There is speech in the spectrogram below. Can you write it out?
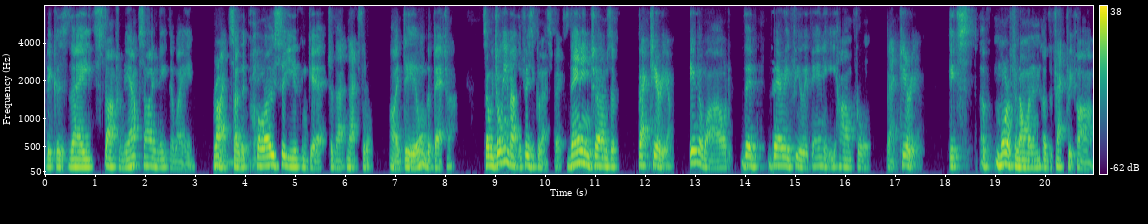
because they start from the outside and eat their way in. Right. So the closer you can get to that natural ideal, the better. So we're talking about the physical aspects. Then, in terms of bacteria, in the wild, there are very few, if any, harmful bacteria. It's a, more a phenomenon of the factory farm,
